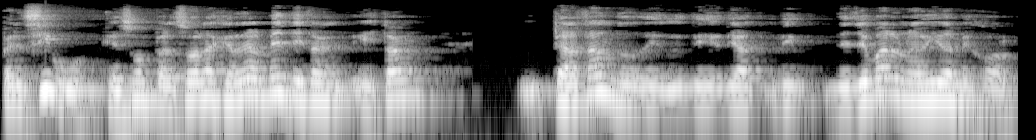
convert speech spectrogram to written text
percibo que son personas que realmente están, están tratando de, llevar una vida mejor,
